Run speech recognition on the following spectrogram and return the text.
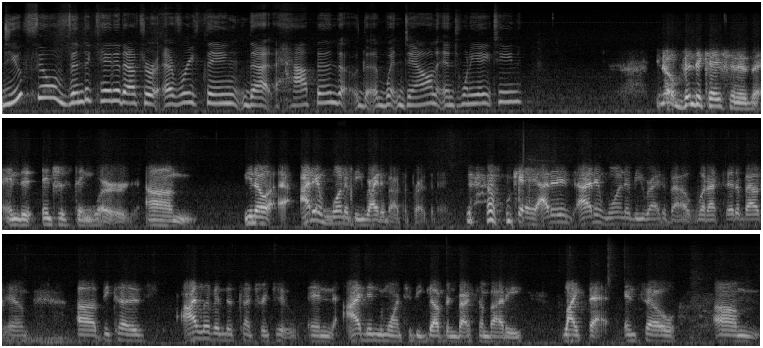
Do you feel feel vindicated after everything that happened, that went down in 2018? You know, vindication is an interesting word. Um, you know, I, didn't want to be right about the president. okay, I didn't. I didn't want to be right about what I said about him uh, because I live in this country too, and I didn't want to be governed by somebody like that. And so, um,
